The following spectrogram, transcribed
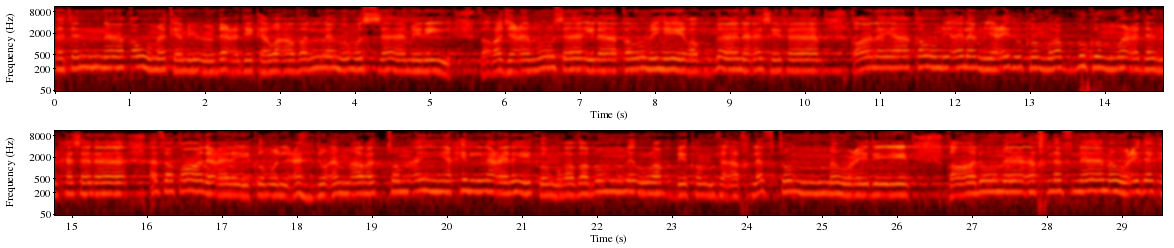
فتنا قومك من بعدك وأضلهم السامري فرجع موسى إلى قومه غضبان أسفا قال يا قوم ألم يعدكم ربكم وعدا حسنا أفطال عليكم العهد أم أردتم أن يحل عليكم غضب من ربكم فأخلفتم موعدي قالوا ما أخلفنا موعدك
